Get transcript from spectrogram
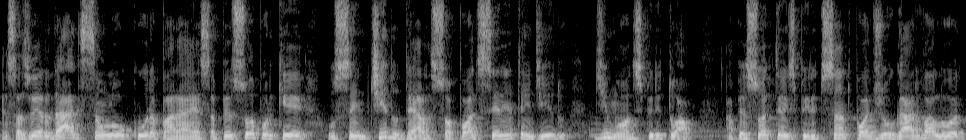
Essas verdades são loucura para essa pessoa porque o sentido dela só pode ser entendido de modo espiritual. A pessoa que tem o Espírito Santo pode julgar o valor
